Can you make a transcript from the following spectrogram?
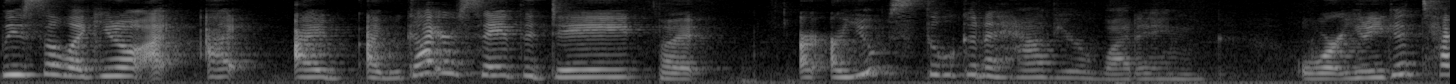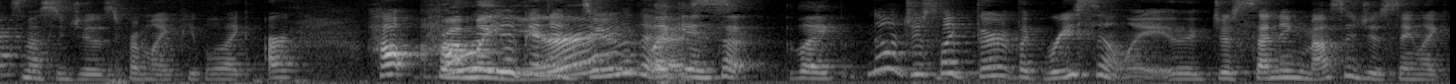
Lisa, like you know, I I I, I got your save the date, but are, are you still gonna have your wedding? Or you know, you get text messages from like people like, are how how From are you year, gonna do this? like into like no, just like they're like recently, like just sending messages saying like,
